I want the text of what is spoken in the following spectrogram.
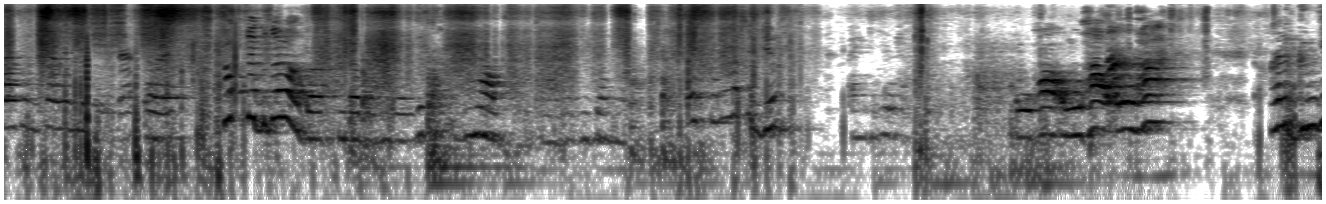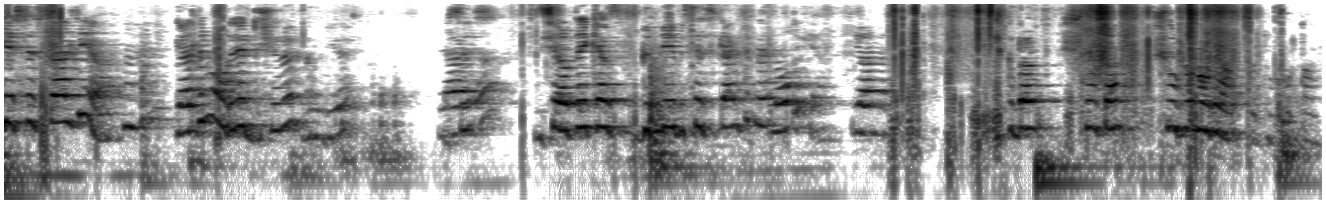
ben video çektim. Evet. Çok da güzel oldu aslında bu Mobile Legends. Aldım. Yani güzel. E sizin nasıl gidiyor? Ben gidiyorum. Oha oha oha. Hani gün diye ses geldi ya. Geldi mi oraya dışarı gün diye? Nerede? Ses. Dışarıdayken gün diye bir ses geldi mi? Ne oldu ki? Gelmedi. Çünkü ben şuradan şuradan oraya atladım buradan.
